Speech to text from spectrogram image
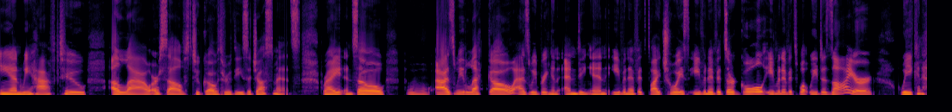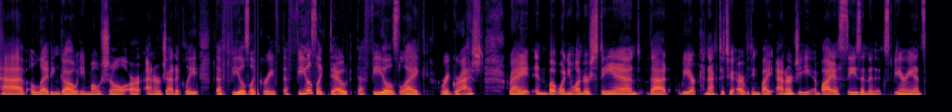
and we have to allow ourselves to go through these adjustments right? And so as we let go as we bring an ending in even if it's by choice even if it's our goal even if it's what we desire we can have a letting go emotional or energetically that feels like grief, that feels like doubt, that feels like regret, right? And but when you understand that we are connected to everything by energy and by a season and experience,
